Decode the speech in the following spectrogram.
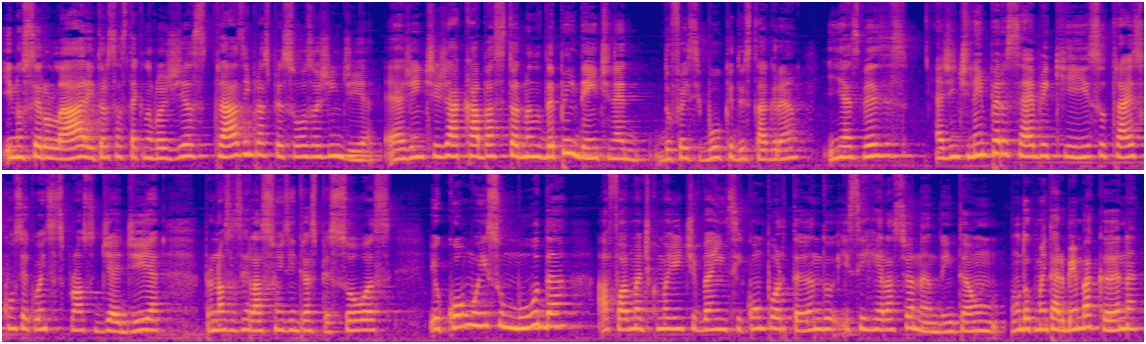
e no celular e todas essas tecnologias trazem para as pessoas hoje em dia. É, a gente já acaba se tornando dependente, né, do Facebook, do Instagram e às vezes a gente nem percebe que isso traz consequências para o nosso dia a dia, para nossas relações entre as pessoas e como isso muda a forma de como a gente vem se comportando e se relacionando. Então, um documentário bem bacana.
